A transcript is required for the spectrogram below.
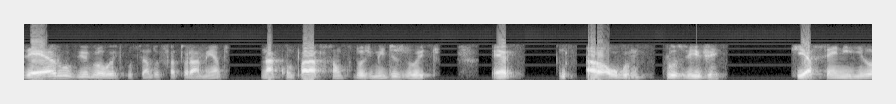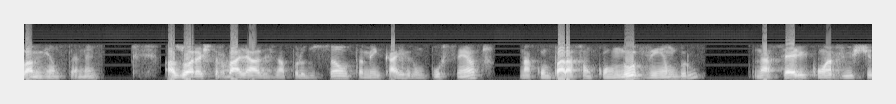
0,8% do faturamento na comparação com 2018. É algo, inclusive, que a CNI lamenta. Né? As horas trabalhadas na produção também caíram 1% na comparação com novembro, na série com ajuste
